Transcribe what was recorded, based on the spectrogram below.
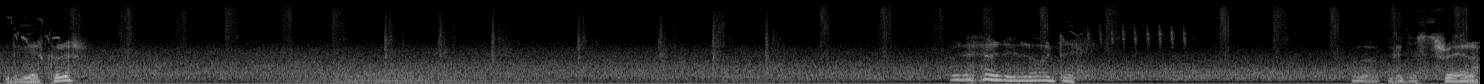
couldn't be? How the hell do you load this? Look at this trailer.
